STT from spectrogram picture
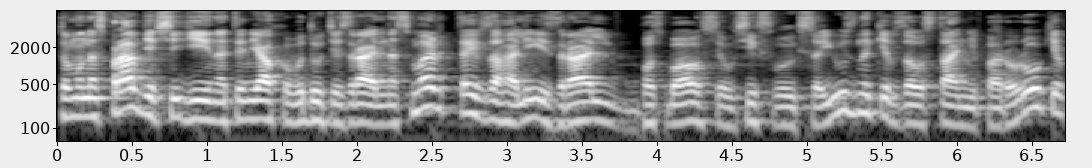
Тому насправді всі дії Нетаньяху ведуть Ізраїль на смерть, та й взагалі Ізраїль позбавився усіх своїх союзників за останні пару років.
